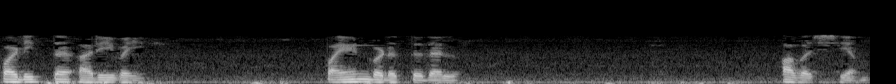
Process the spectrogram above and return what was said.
படித்த அறிவை பயன்படுத்துதல் அவசியம்.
